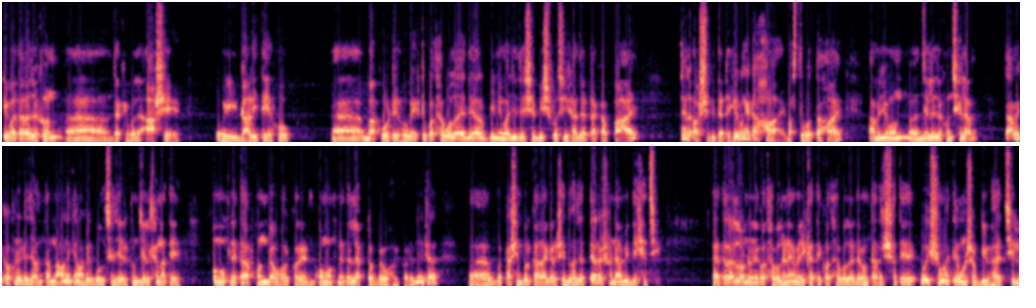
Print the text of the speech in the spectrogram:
কিংবা তারা যখন যাকে বলে আসে, ওই গাড়িতে হোক বা কোর্টে হোক, একটু কথা বলায় দেওয়ার বিনিময়ে যদি সে বিশ পঁচিশ হাজার টাকা পায় তাহলে অসুবিধা থাকে এবং এটা হয়, বাস্তবতা হয়। আমি যেমন জেলে যখন ছিলাম, তা আমি কখনো এটা জানতাম না। অনেকে আমাকে বলছে যে এরকম জেলখানাতে অমুক নেতা ফোন ব্যবহার করেন, অমুক নেতা ল্যাপটপ ব্যবহার করেন। এটা কাশিমপুর কারাগারে সে দু হাজার তেরো সনে আমি দেখেছি। তারা লন্ডনে কথা বলেন, আমেরিকাতে কথা বলেন, এবং তাদের সাথে ওই সময় তেমন সব ডিভাইস ছিল,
